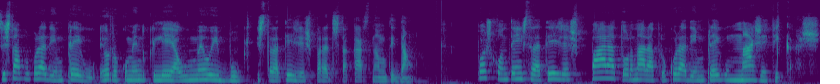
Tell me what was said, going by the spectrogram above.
Se está à procura de emprego, eu recomendo que leia o meu e-book Estratégias para Destacar-se na Multidão, pois contém estratégias para tornar a procura de emprego mais eficaz.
